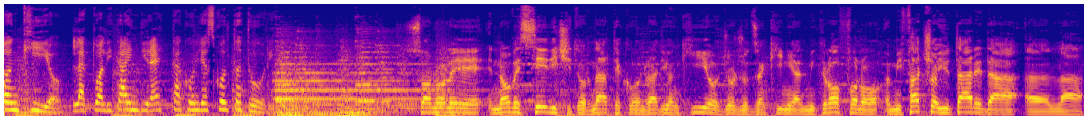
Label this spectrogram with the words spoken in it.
Anch'io, l'attualità in diretta con gli ascoltatori. Sono le 9.16, tornate con Radio Anch'io, Giorgio Zanchini al microfono. Mi faccio aiutare da, uh, la,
